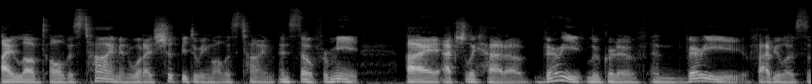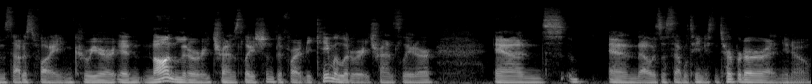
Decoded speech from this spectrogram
i loved all this time and what i should be doing all this time and so for me I actually had a very lucrative and very fabulous and satisfying career in non-literary translation before I became a literary translator, and and I was a simultaneous interpreter, and you know,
